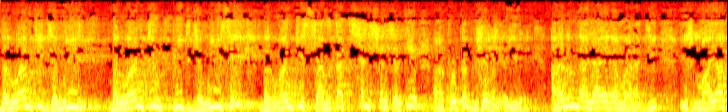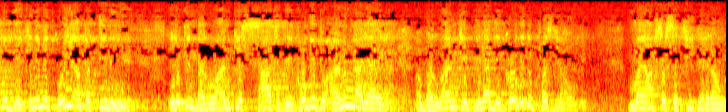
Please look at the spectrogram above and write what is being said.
भगवान की झंगुली भगवान की पीठ जंगली से भगवान की श्यामता छन छन करके आँखों का विषय बन रही है। आनंद आ जाएगा महाराज जी। इस माया को देखने में कोई आपत्ति नहीं है। लेकिन भगवान के साथ देखोगे तो आनंद आ जाएगा और भगवान के बिना देखोगे तो फंस जाओगे। मैं आपसे सच्ची कह रहा हूँ,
